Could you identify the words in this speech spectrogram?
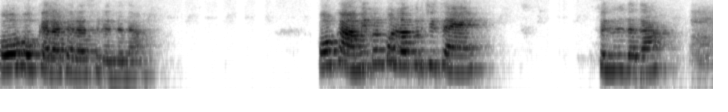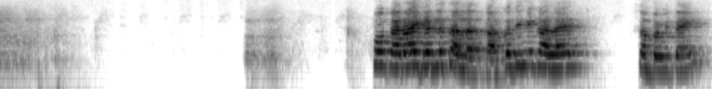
हो हो करा करा सुरज दादा. हो का? आम्ही पण कोल्हापूरचीच आहे. सुनील दादा. हो का? रायगडला चाललात का? कधी निघालाय? संभवित आहे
